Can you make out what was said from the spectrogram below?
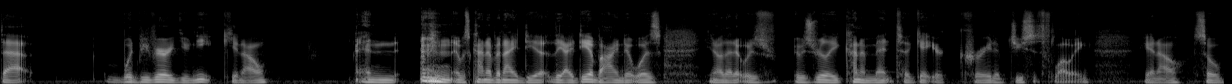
that would be very unique you know? And it was kind of an idea the idea behind it was you know that it was it was really kind of meant to get your creative juices flowing you know? So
